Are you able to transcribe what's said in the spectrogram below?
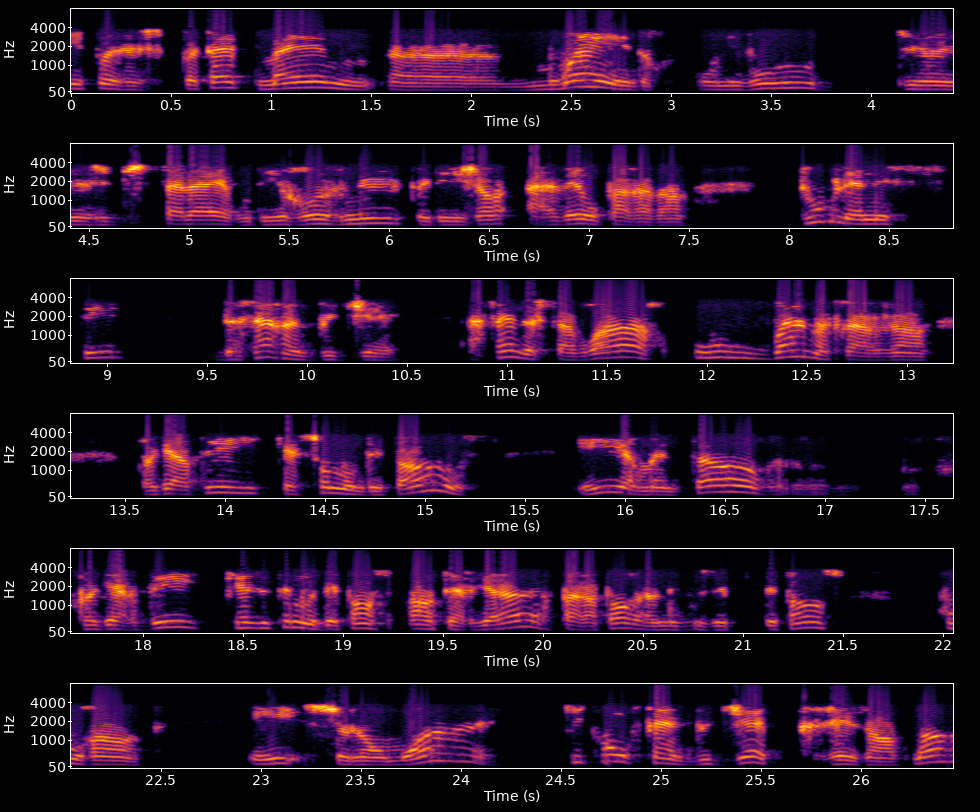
est peut-être même euh, moindre au niveau du, du, salaire ou des revenus que des gens avaient auparavant. D'où la nécessité de faire un budget afin de savoir où va notre argent, regarder quelles sont nos dépenses et en même temps regarder quelles étaient nos dépenses antérieures par rapport à nos dépenses courantes. Et selon moi, quiconque fait un budget présentement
